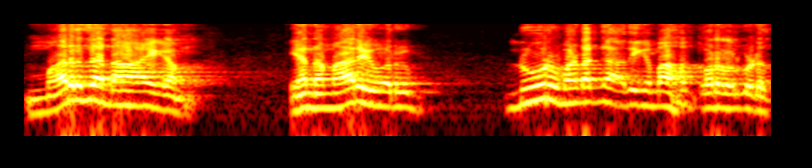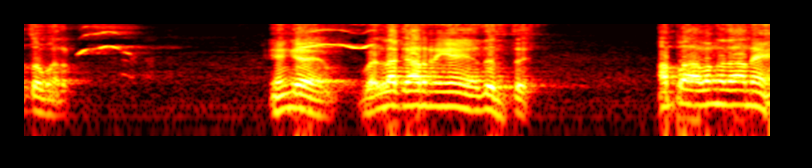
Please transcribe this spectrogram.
மருத நாயகம் என்ன மாதிரி ஒரு நூறு மடங்கு அதிகமாக குரல் கொடுத்தவர். எங்க வெள்ளக்காரனையே எதிர்த்து. அப்ப அவங்க தானே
